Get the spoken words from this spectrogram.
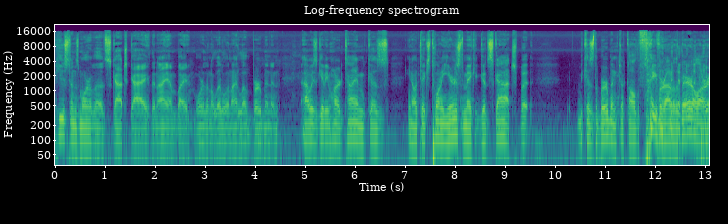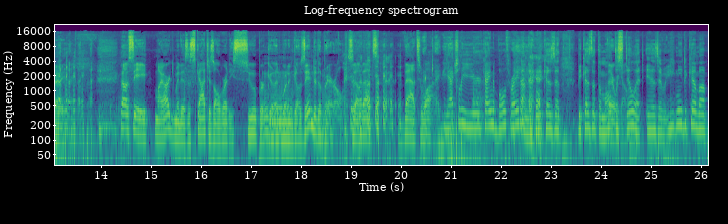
Houston's more of a Scotch guy than I am by more than a little, and I love bourbon, and I always give him hard time because you know it takes 20 years to make a good Scotch, but because the bourbon took all the flavor out of the barrel already. Now, see, my argument is the Scotch is already super good when it mm-hmm. goes into the barrel, so that's that's why. Actually, you're kind of both right on that because that because that the malt we go. distillate is you need to come up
